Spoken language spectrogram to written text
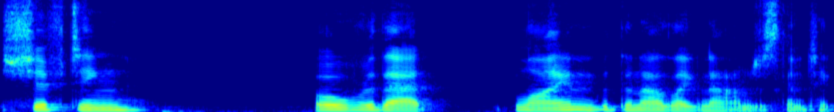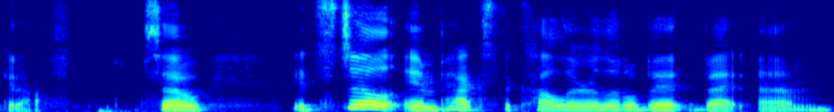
shifting over that line, but then I was like, nah, I'm just going to take it off. So it still impacts the color a little bit, but um,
